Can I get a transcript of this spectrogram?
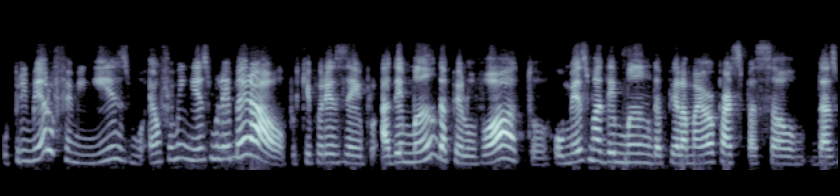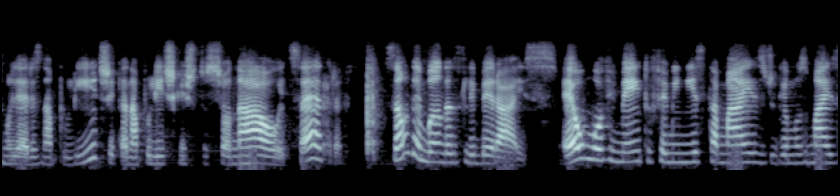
o primeiro feminismo é um feminismo liberal, porque, por exemplo, a demanda pelo voto, ou mesmo a demanda pela maior participação das mulheres na política, na política institucional, etc., são demandas liberais. É o movimento feminista mais, digamos, mais,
